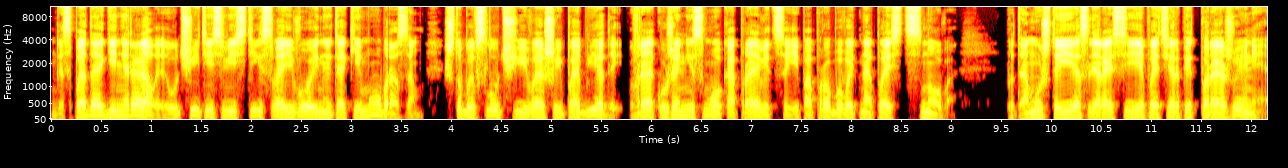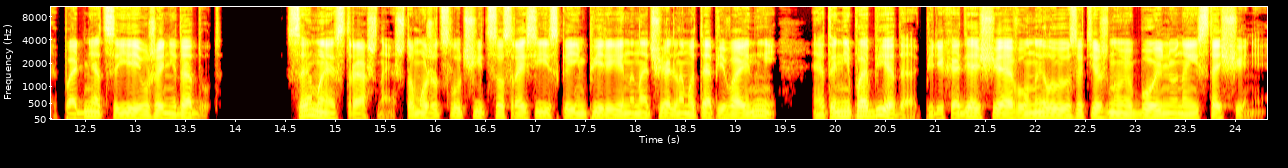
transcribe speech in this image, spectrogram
Господа генералы, учитесь вести свои войны таким образом, чтобы в случае вашей победы враг уже не смог оправиться и попробовать напасть снова, потому что если Россия потерпит поражение, подняться ей уже не дадут. Самое страшное, что может случиться с Российской империей на начальном этапе войны, это не победа, переходящая в унылую затяжную бойню на истощение.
